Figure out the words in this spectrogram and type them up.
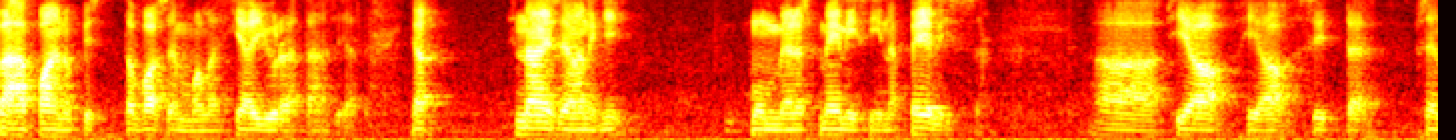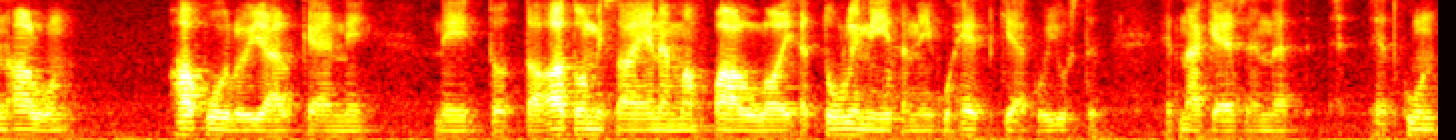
vähän painopistettä vasemmalle ja jyrätään sieltä. Ja näin se ainakin mun mielestä meni siinä pelissä. Ää, ja, ja sitten sen alun hapuilun jälkeen, niin niin tota, Atomi sai enemmän palloja ja tuli niitä niin kuin hetkiä, kun just, että et näkee sen, että et, et kun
